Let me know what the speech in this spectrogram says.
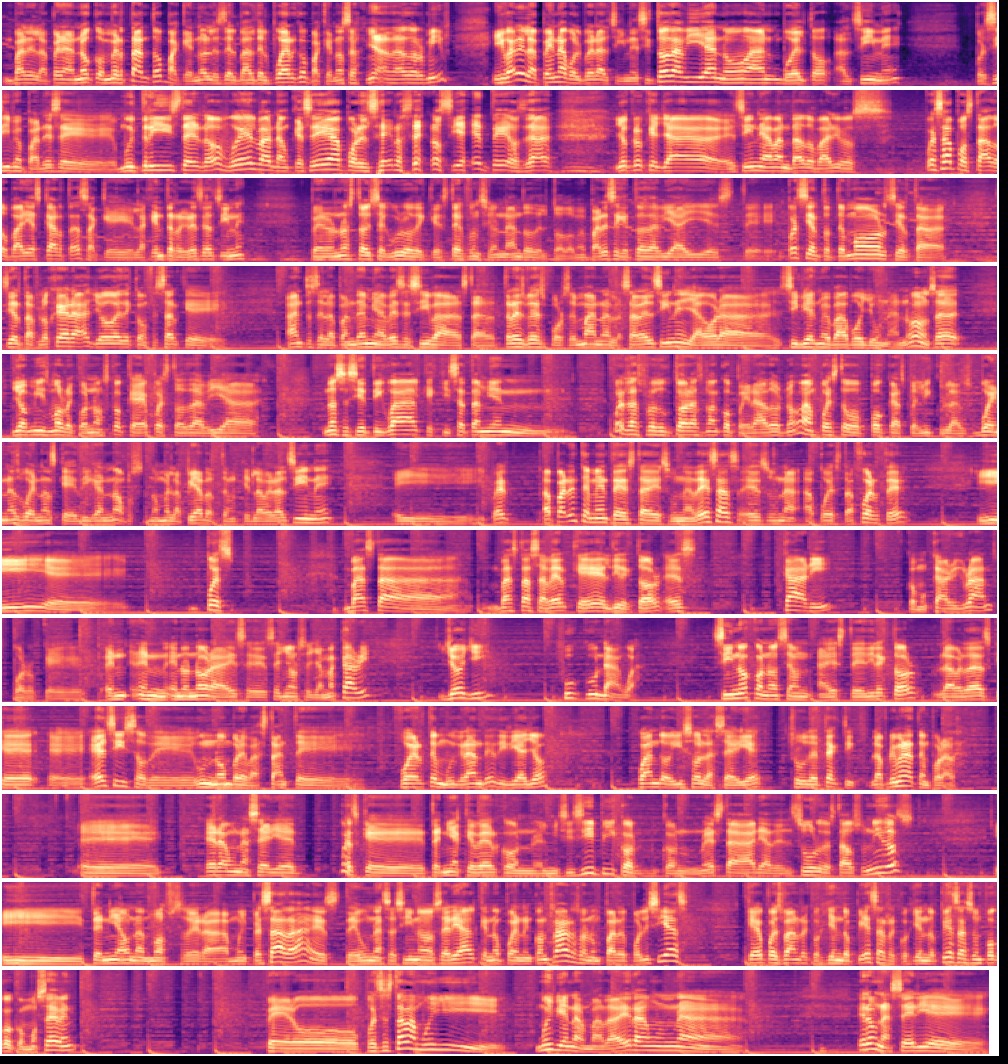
Vale la pena no comer tanto para que no les dé el mal del puerco, para que no se vayan a dormir. Y vale la pena volver al cine. Si todavía no han vuelto al cine, pues sí me parece muy triste, ¿no? Vuelvan, aunque sea por el 007. O sea, yo creo que ya el cine ha mandado varios, pues ha apostado varias cartas a que la gente regrese al cine pero no estoy seguro de que esté funcionando del todo. Me parece que todavía hay este, pues cierto temor, cierta cierta flojera. Yo he de confesar que antes de la pandemia a veces iba hasta tres veces por semana a la sala del cine y ahora si bien me va voy una, ¿no? O sea, yo mismo reconozco que pues todavía no se siente igual, que quizá también pues las productoras no han cooperado, ¿no? Han puesto pocas películas buenas, buenas que digan, no, pues no me la pierdo, tengo que ir a ver al cine. Y pues aparentemente esta es una de esas, es una apuesta fuerte y eh, pues basta, basta saber que el director es Cary, como Cary Grant, porque en, en, honor a ese señor se llama Cary, Yoji Fukunawa. Si no conocen a este director, la verdad es que eh, él se hizo de un nombre bastante fuerte, muy grande, diría yo, cuando hizo la serie True Detective, la primera temporada. Eh, era una serie pues que tenía que ver con el Mississippi, con, esta área del sur de Estados Unidos. Y tenía una atmósfera muy pesada, este, un asesino serial que no pueden encontrar, son un par de policías que pues van recogiendo piezas, recogiendo piezas, un poco como Seven. Pero pues estaba muy, muy bien armada, era una, era una serie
